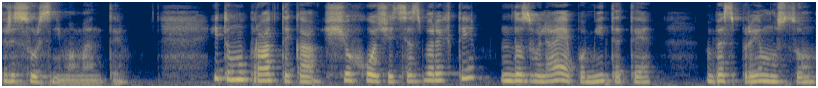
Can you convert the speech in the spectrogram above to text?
ресурсні моменти. І тому практика, що хочеться зберегти, дозволяє помітити без примусу,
